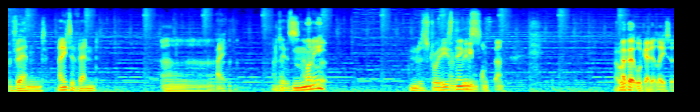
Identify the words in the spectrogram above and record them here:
Vend. I need to vend. Uh, I. I'll take this money. I'm gonna destroy these things. I really want that. oh, I bet we'll get it later.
